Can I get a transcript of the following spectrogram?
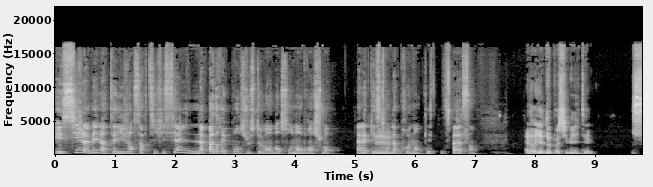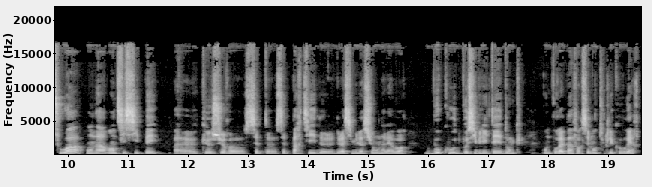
Et si jamais l'intelligence artificielle n'a pas de réponse justement dans son embranchement? À la question de hmm. l'apprenant, qu'est-ce qui se passe? Alors il y a deux possibilités. Soit on a anticipé euh, que sur euh, cette, cette partie de, de, la simulation, on allait avoir beaucoup de possibilités, donc on ne pourrait pas forcément toutes les couvrir,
